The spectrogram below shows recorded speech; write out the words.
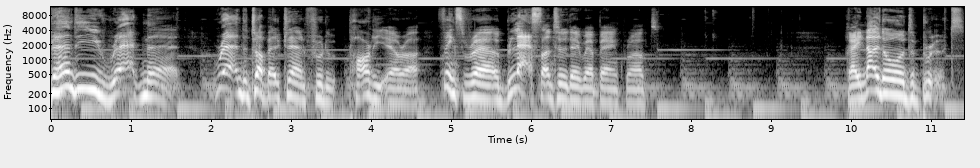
Randy Redman! Ran the Top Hat clan through the party era. Things were a blast until they were bankrupt. Reynaldo the Brute!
